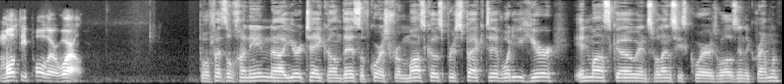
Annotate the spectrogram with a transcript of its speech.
multipolar world. Professor Khanin, uh, your take on this, of course, from Moscow's perspective. What do you hear in Moscow, in Smolensk Square, as well as in the Kremlin?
